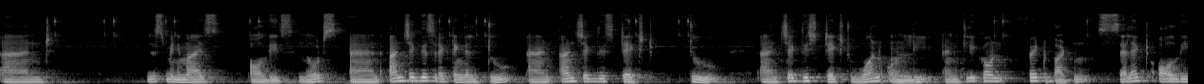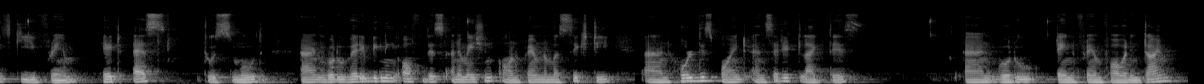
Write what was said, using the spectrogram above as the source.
and just minimize all these nodes and uncheck this rectangle 2 and uncheck this text 2 and check this text 1 only and click on fit button select all these keyframe hit s to smooth and go to very beginning of this animation on frame number 60 and hold this point and set it like this and go to 10 frame forward in time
